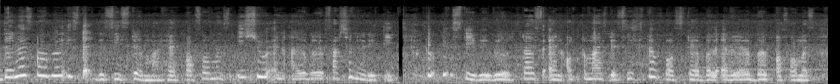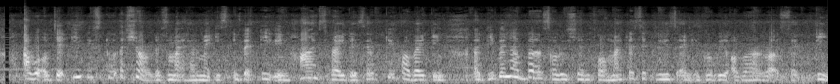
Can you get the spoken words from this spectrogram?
The next problem is that the system might have performance issue and reliable functionality. To fix this, we will test and optimize the system for stable and reliable performance. Our objective is to assure that smart helmet is effective in enhanced rider safety, providing a dependable solution for motorcyclists and improving overall road safety.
